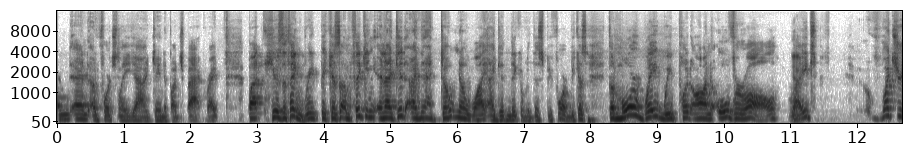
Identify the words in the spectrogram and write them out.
and and unfortunately yeah i gained a bunch back right but here's the thing because i'm thinking and i did I, I don't know why i didn't think of this before because the more weight we put on overall Yeah. right what you're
